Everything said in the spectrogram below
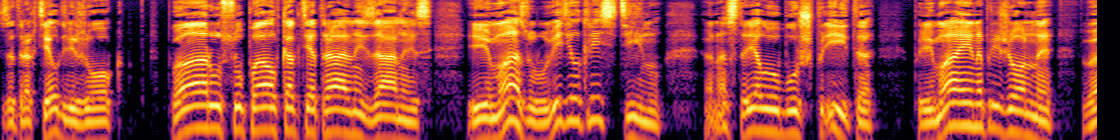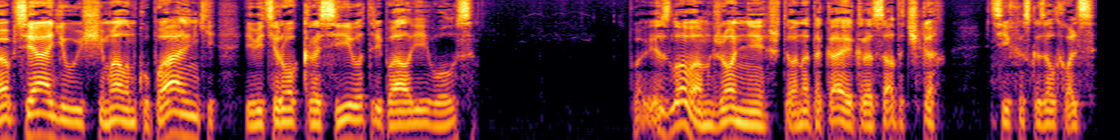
Затрахтел движок. Парус упал, как театральный занавес, и Мазур увидел Кристину. Она стояла у бушприта, прямая и напряженная, в обтягивающем малом купальнике, и ветерок красиво трепал ей волосы. «Повезло вам, Джонни, что она такая красоточка», — тихо сказал Хольц.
